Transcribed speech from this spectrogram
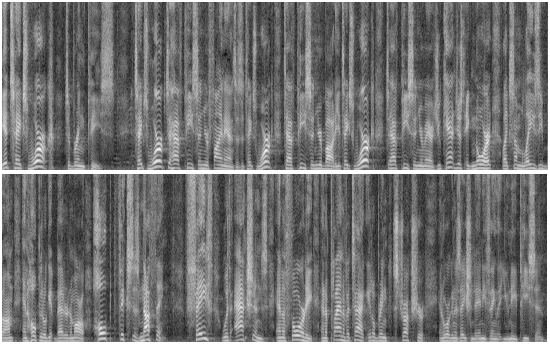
It takes work to bring peace. It takes work to have peace in your finances. It takes work to have peace in your body. It takes work to have peace in your marriage. You can't just ignore it like some lazy bum and hope it'll get better tomorrow. Hope fixes nothing. Faith with actions and authority and a plan of attack, it'll bring structure and organization to anything that you need peace in.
